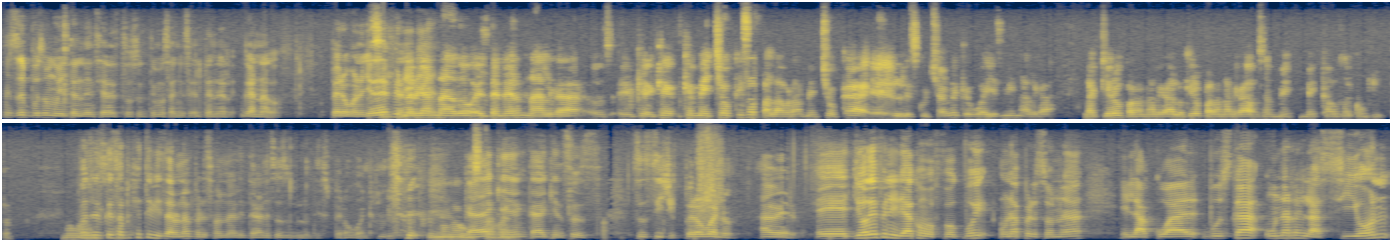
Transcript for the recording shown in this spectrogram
Eso se puso muy en tendencia estos últimos años, el tener ganado. Pero bueno, yo Sí, el tener definiría... ganado, el tener nalga, o sea, eh, que, que, que me choque esa palabra, me choca el escuchar de que, güey, es mi nalga, la quiero para nalga, lo quiero para nalga, o sea, me, me causa conflicto. No Pues es que es objetivizar a una persona literal en sus glúteos, pero bueno. no me gusta, Cada quien, cada quien sus, sus issues. Pero bueno, a ver, eh, yo definiría como fuckboy una persona en la cual busca una relación,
